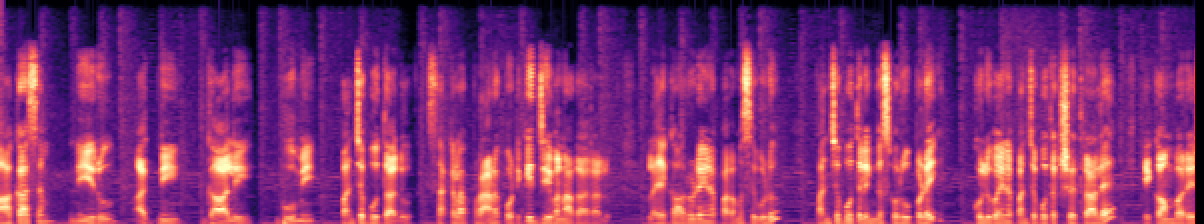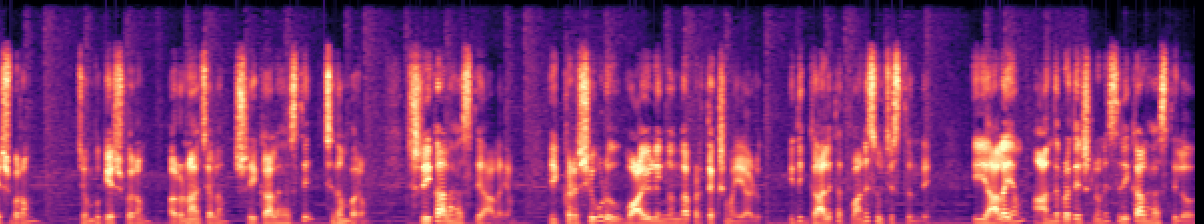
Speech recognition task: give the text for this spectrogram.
ఆకాశం నీరు అగ్ని గాలి భూమి పంచభూతాలు సకల ప్రాణకోటికి జీవనాధారాలు. లయకారుడైన పరమశివుడు పంచభూత లింగ స్వరూపుడై కొలువైన పంచభూత క్షేత్రాలే ఏకాంబరేశ్వరం జంబుకేశ్వరం అరుణాచలం శ్రీకాళహస్తి చిదంబరం. శ్రీకాళహస్తి ఆలయం. ఇక్కడ శివుడు వాయులింగంగా ప్రత్యక్షమయ్యాడు. ఇది గాలితత్వాన్ని సూచిస్తుంది. ఈ ఆలయం ఆంధ్రప్రదేశ్లోని శ్రీకాళహస్తిలో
